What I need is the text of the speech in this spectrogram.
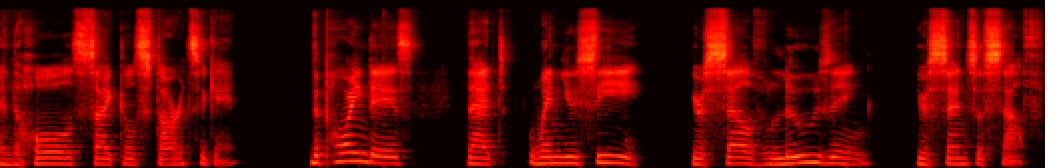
and the whole cycle starts again. The point is that when you see yourself losing your sense of self,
